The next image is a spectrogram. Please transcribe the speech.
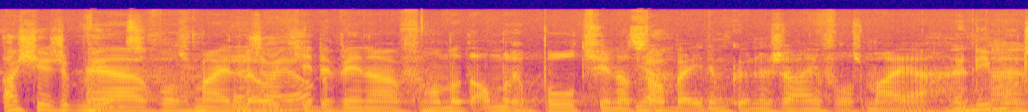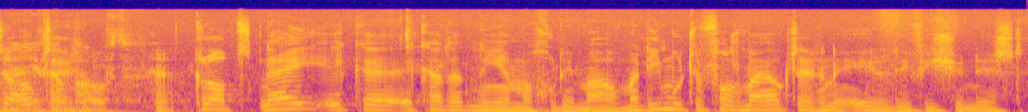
Als je ze wint. Ja, volgens mij lood je de winnaar van dat andere poeltje... en dat Ja. zou Bedem kunnen zijn, volgens mij, ja. En die Eh, moeten ook tegen... mijn hoofd. Ja. Klopt. Nee, ik, eh, ik had het niet helemaal goed in mijn hoofd. Maar die moeten volgens mij ook tegen een eredivisionist.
